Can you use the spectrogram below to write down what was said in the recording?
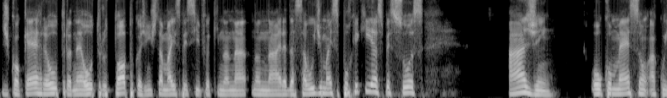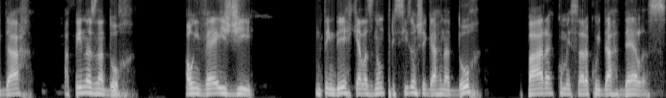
de qualquer outra, né, outro tópico, a gente está mais específico aqui na, na, na, área da saúde, mas por que, que as pessoas agem ou começam a cuidar apenas na dor, ao invés de entender que elas não precisam chegar na dor para começar a cuidar delas.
